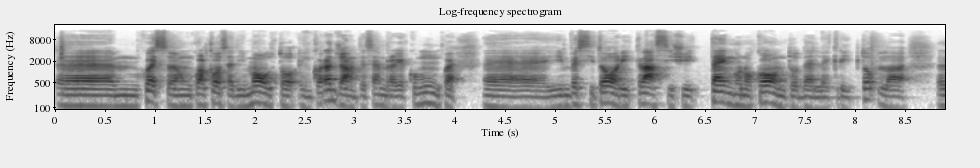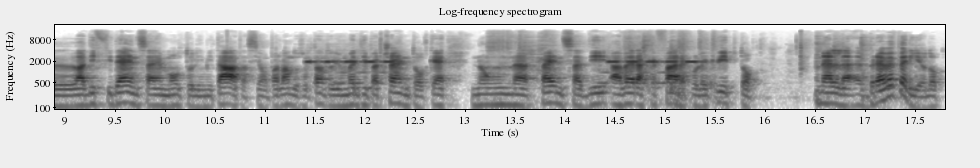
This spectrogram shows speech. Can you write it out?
Ehm, questo è un qualcosa di molto incoraggiante, sembra che comunque eh, gli investitori classici tengono conto delle cripto, la, la diffidenza è molto limitata, stiamo parlando soltanto di un 20% che non pensa di avere a che fare con le cripto nel breve periodo,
